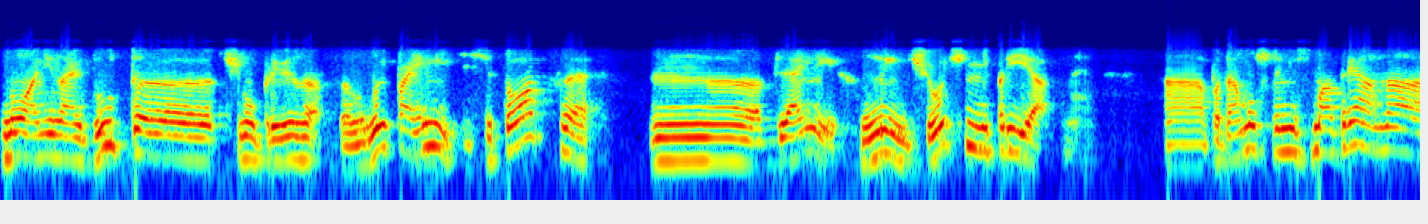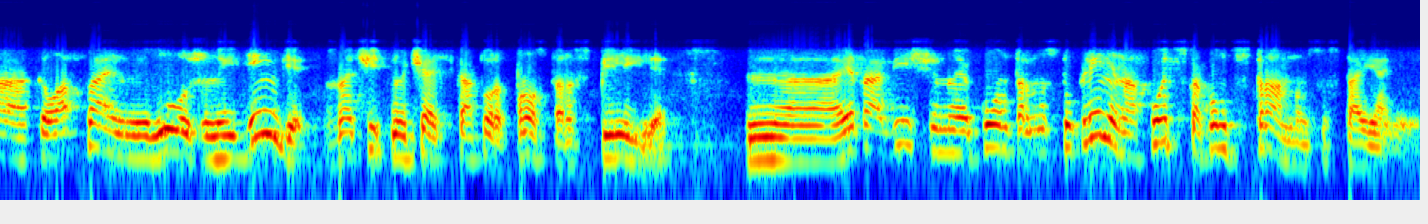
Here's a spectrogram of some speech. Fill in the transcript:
Ну, они найдут э, к чему привязаться. Вы поймите, ситуация э, для них нынче очень неприятная. А, потому что, несмотря на колоссальные вложенные деньги, значительную часть которых просто распилили, Э, это обещанное контрнаступление находится в каком-то странном состоянии.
